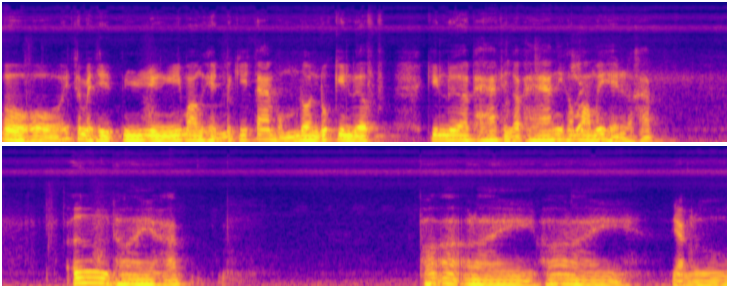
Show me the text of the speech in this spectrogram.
โอ้โหทำไมทีอย่างนี้มองเห็นเมื่อกี้แต้มผมโดนลุกกินเรือ กินเรือแพ้ถึงกับแพ้นี่เขามองไม่เห็นเหรอครับ เออทำไมอะครับ เพราะอะไร เพราะอะไร อยากรู้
